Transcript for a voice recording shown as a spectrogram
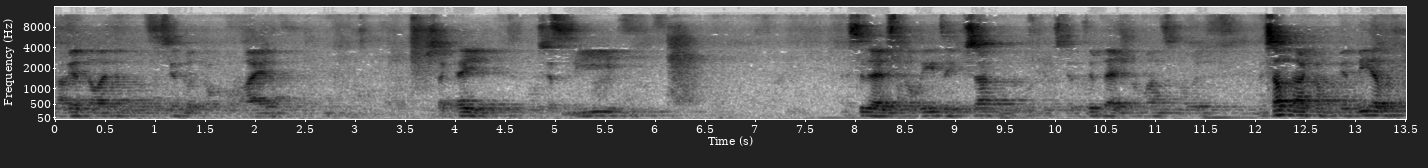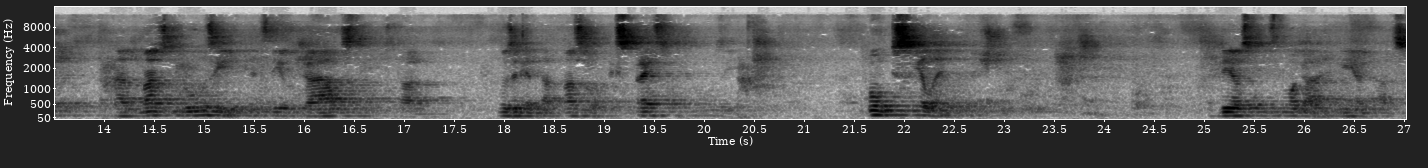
tā vietā, lai tev mums iedot kaut ko vairāk. Viņš saka, ejiet, dzīvi. Es dzirdēju to līdzīgu saktu, jūs jau dzirdējuši no manis, no mēs atnākam pie Dieva tādu mazu grūzību, pēc Dieva žēlastības, tādu, nu, ziniet, tādu mazo ekspresu grūzību. Kungs ielēja. Dievs mums nogāja vienu tāds.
